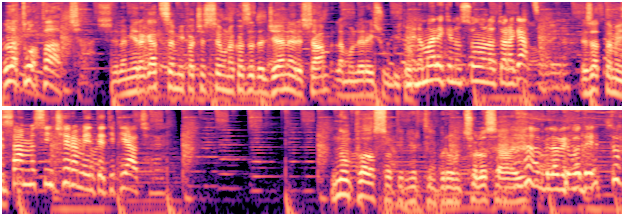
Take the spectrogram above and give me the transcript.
La tua faccia! Se la mia ragazza mi facesse una cosa del genere, Sam, la mollerei subito. Meno male che non sono la tua ragazza, allora. Esattamente. Sam, sinceramente ti piace? Non posso tenerti il broncio, lo sai? Ah, ve l'avevo detto.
